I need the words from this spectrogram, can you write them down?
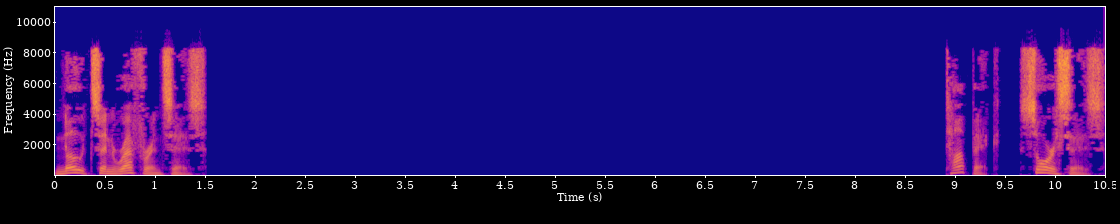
Notes and references. Sources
